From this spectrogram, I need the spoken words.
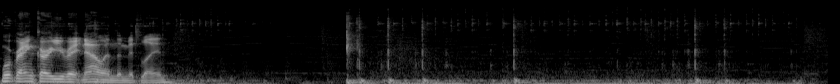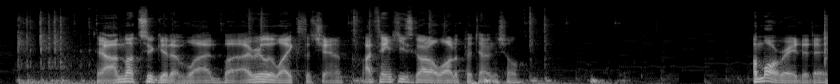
What rank are you right now in the mid lane? Yeah, I'm not too good at Vlad, but I really like the champ. I think he's got a lot of potential. I'm all right at it.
